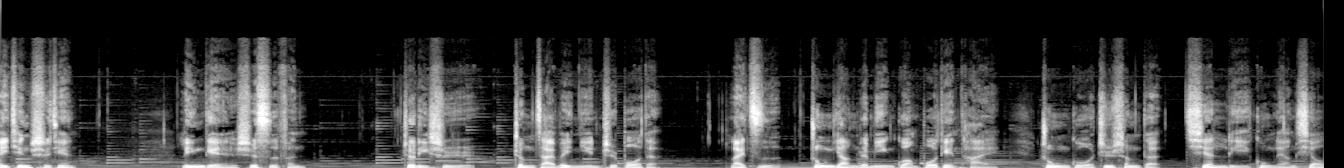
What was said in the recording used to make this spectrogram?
北京时间零点十四分，这里是正在为您直播的来自中央人民广播电台中国之声的《千里共良宵》。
